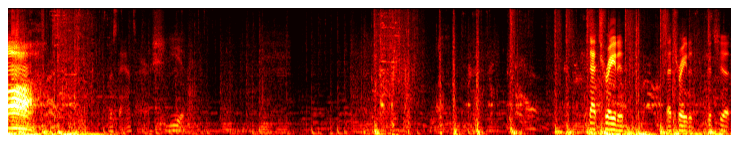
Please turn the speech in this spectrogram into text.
Oh! Missed the anti-air. Shit. That traded. That traded. Good shit.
